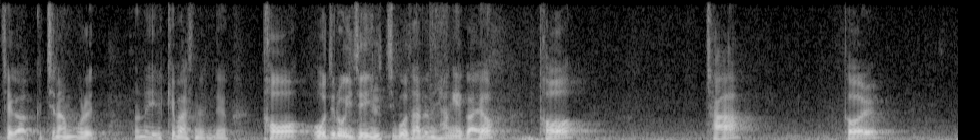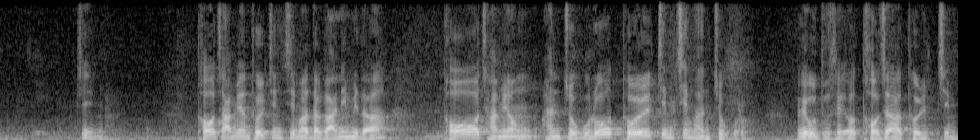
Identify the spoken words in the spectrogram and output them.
제가 그 지난번에 이렇게 말씀드렸는데요. 더 어디로 이제 일지보살은 향해 가요? 더 자, 덜 찜. 더 자면 덜 찜찜하다가 아닙니다. 더 자명한 쪽으로 덜 찜찜한 쪽으로. 외워두세요. 더 자, 덜 찜.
